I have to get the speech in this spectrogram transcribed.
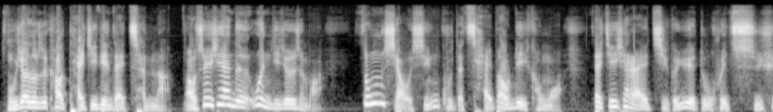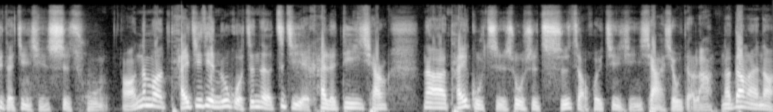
主要都是靠台积电在撑了啊。所以现在的问题就是什么？中小型股的财报利空哦，在接下来几个月度会持续的进行释出啊。那么台积电如果真的自己也开了第一枪，那台股指数是迟早会进行下修的啦。那当然呢，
